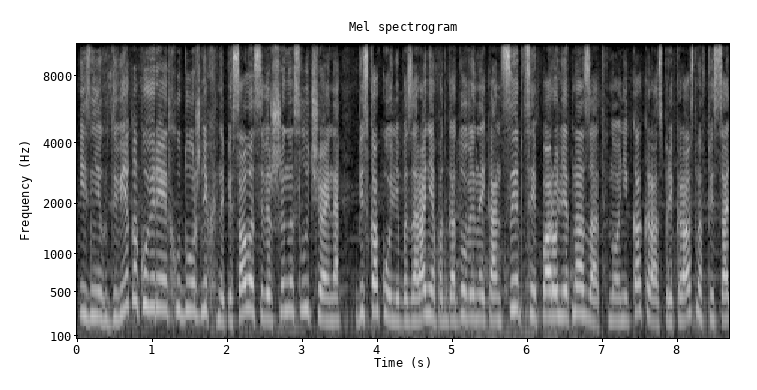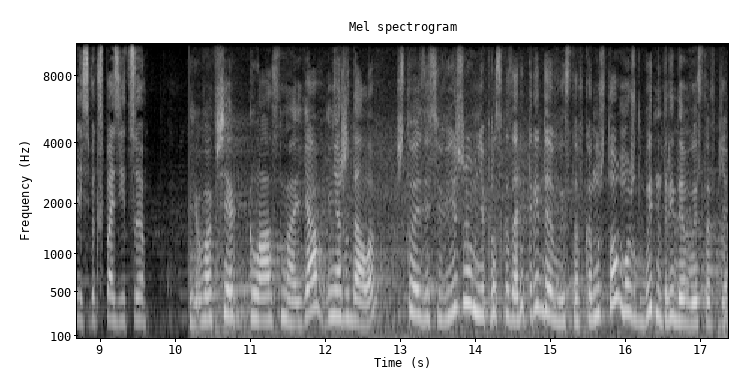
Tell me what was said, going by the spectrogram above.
Из них две, как уверяет художник, написала совершенно случайно, без какой-либо заранее подготовленной концепции пару лет назад. Но они как раз прекрасно вписались в экспозицию. Вообще классно. Я не ожидала, что я здесь увижу. Мне просто сказали 3D-выставка. Ну что может быть на 3D-выставке?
